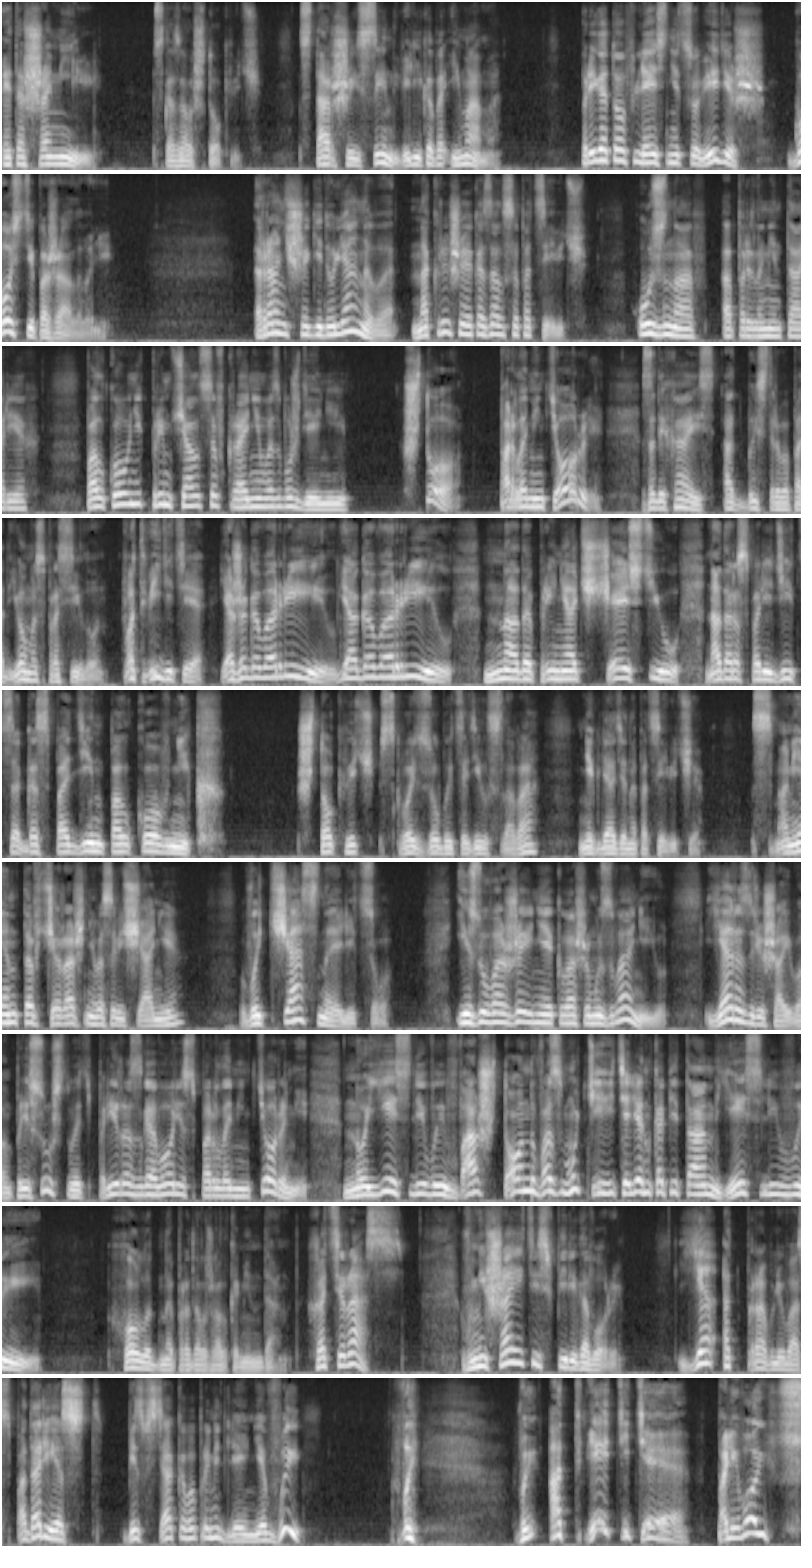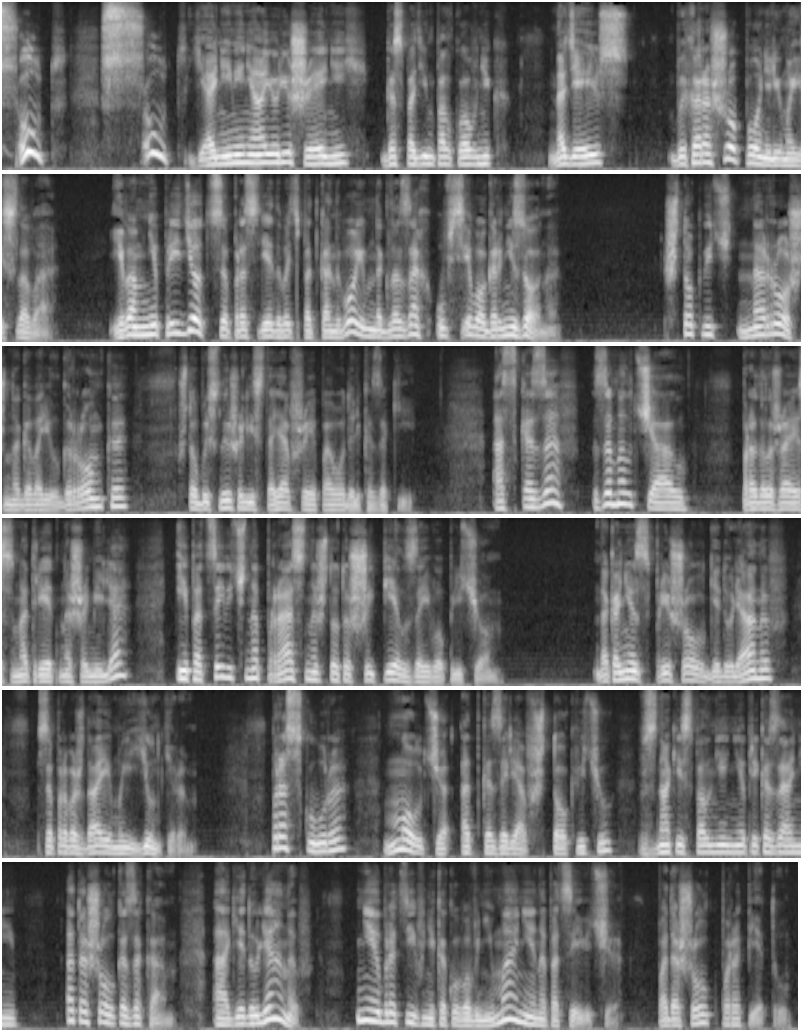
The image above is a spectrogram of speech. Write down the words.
«Это Шамиль», — сказал Штоквич, — «старший сын великого имама. Приготовь лестницу, видишь, гости пожаловали». Раньше Гедулянова на крыше оказался Пацевич. Узнав о парламентариях, полковник примчался в крайнем возбуждении. «Что, парламентеры?» Задыхаясь от быстрого подъема, спросил он. «Вот видите, я же говорил, я говорил, надо принять с честью, надо распорядиться, господин полковник!» Штоквич сквозь зубы цедил слова, не глядя на Пацевича. «С момента вчерашнего совещания вы частное лицо. Из уважения к вашему званию я разрешаю вам присутствовать при разговоре с парламентерами, но если вы, ваш тон возмутителен, капитан, если вы...» Холодно продолжал комендант. «Хоть раз вмешаетесь в переговоры, я отправлю вас под арест без всякого промедления. Вы... вы... вы ответите! Полевой суд! Суд! Я не меняю решений!» господин полковник. Надеюсь, вы хорошо поняли мои слова, и вам не придется проследовать под конвоем на глазах у всего гарнизона». Штоквич нарочно говорил громко, чтобы слышали стоявшие поодаль казаки. А сказав, замолчал, продолжая смотреть на Шамиля, и Пацевич напрасно что-то шипел за его плечом. Наконец пришел Гедулянов — сопровождаемый юнкером. Проскура, молча откозыряв Штоквичу в знак исполнения приказаний, отошел казакам, а Гедулянов, не обратив никакого внимания на Пацевича, подошел к парапету.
